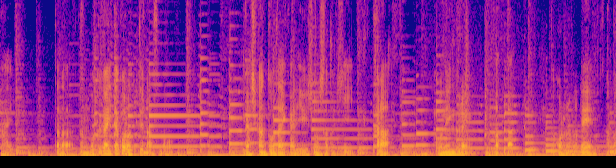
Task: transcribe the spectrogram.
はい、ただあの僕がいた頃っていうのはその東関東大会で優勝した時から5年ぐらい経ったところなのであの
